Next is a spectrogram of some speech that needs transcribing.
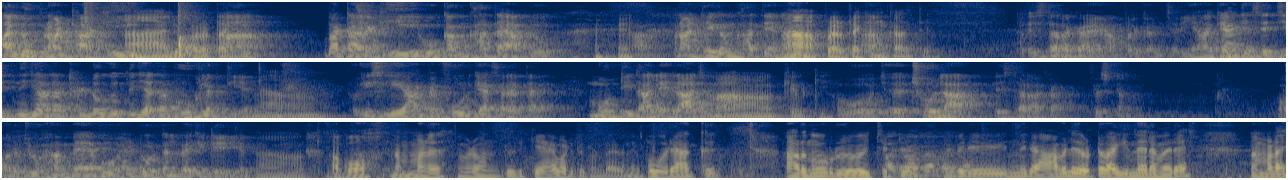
आलू परांठा घी। हाँ, आलू पराठा, घी। हाँ, बटर घी वो कम खाता है आप लोग। हाँ, परांठे कम खाते हैं ना? हाँ पराठा कम खाते। तो इस तरह का है यहाँ पर कल्चर यहाँ क्या है जैसे जितनी ज़्यादा ठंड होगी उतनी ज़्यादा भूख लगती है। हाँ। हाँ तो इसलिए यहाँ पे फ़ूड कैसा रहता है? मोटी दालें राजमा हाँ ओके ओके। वो छोला इस तरह का सिस्टम और जो हम है वो है टोटल वेजिटेरियन അപ്പോൾ നമ്മൾ ഇവിടെ വന്നിട്ട് ഒരു ക്യാബ് എടുത്തിട്ടുണ്ടായിരുന്നു ഇപ്പോൾ ഒരാൾക്ക് അറുന്നൂറ് രൂപ വെച്ചിട്ട് ഇവർ ഇന്ന് രാവിലെ തൊട്ട് വൈകുന്നേരം വരെ നമ്മളെ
